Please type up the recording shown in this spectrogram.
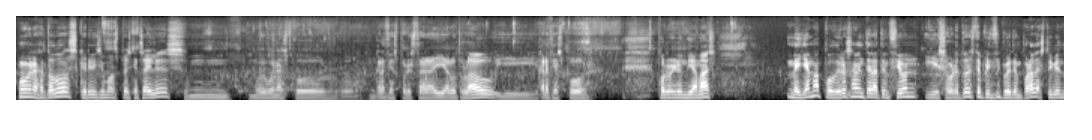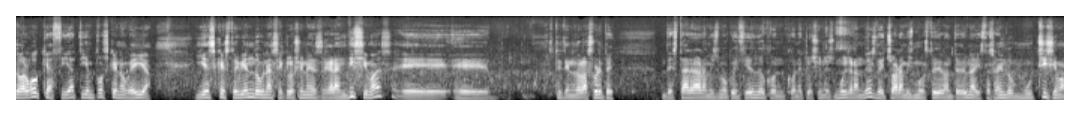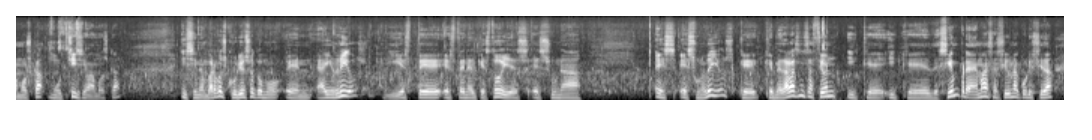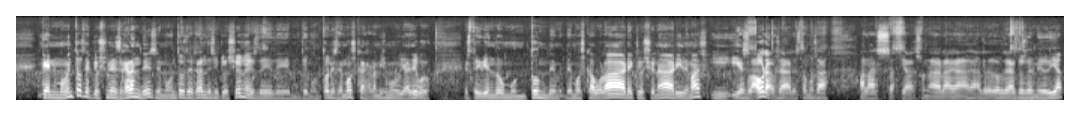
Muy buenas a todos, queridísimos pescachailes. Mm, muy buenas por. Gracias por estar ahí al otro lado y gracias por, por venir un día más. Me llama poderosamente la atención y sobre todo este principio de temporada estoy viendo algo que hacía tiempos que no veía. Y es que estoy viendo unas eclosiones grandísimas. Eh, eh, estoy teniendo la suerte de estar ahora mismo coincidiendo con, con eclosiones muy grandes. De hecho, ahora mismo estoy delante de una y está saliendo muchísima mosca, muchísima mosca. Y sin embargo es curioso como hay ríos, y este, este en el que estoy es, es una, es, es, uno de ellos, que, que, me da la sensación y que, y que de siempre además ha sido una curiosidad que en momentos de eclosiones grandes, en momentos de grandes eclosiones, de, de, montones de moscas, ahora mismo ya digo, estoy viendo un montón de, de mosca volar, eclosionar y demás, y, es la hora, o sea, estamos a, a las, hacia, son alrededor de las 2 del mediodía,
